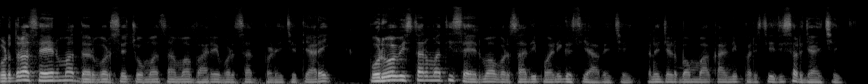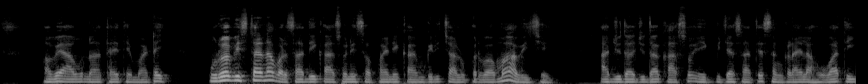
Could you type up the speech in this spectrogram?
વડોદરા શહેરમાં દર વર્ષે ચોમાસામાં ભારે વરસાદ પડે છે ત્યારે પૂર્વ વિસ્તારમાંથી શહેરમાં વરસાદી પાણી ઘસી આવે છે અને જળબંબાકારની પરિસ્થિતિ સર્જાય છે. હવે આવું ના થાય તે માટે પૂર્વ વિસ્તારના વરસાદી કાંસોની સફાઈની કામગીરી ચાલુ કરવામાં આવી છે. આ જુદા જુદા કાંસો એકબીજા સાથે સંકળાયેલા હોવાથી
